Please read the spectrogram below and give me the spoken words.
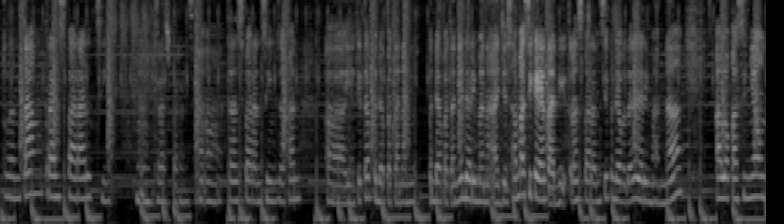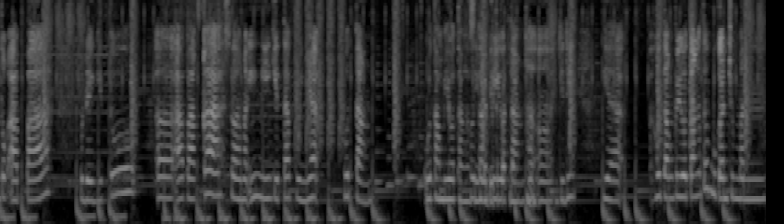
tentang transparansi. Hmm, transparansi. Uh -uh, transparansi. Misalkan uh, ya kita pendapatan pendapatannya dari mana aja. Sama sih kayak yang tadi transparansi pendapatannya dari mana alokasinya untuk apa udah gitu uh, apakah selama ini kita punya hutang utang piutang sih hutang lebih piutang uh -uh. jadi ya hutang piutang itu bukan cuman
